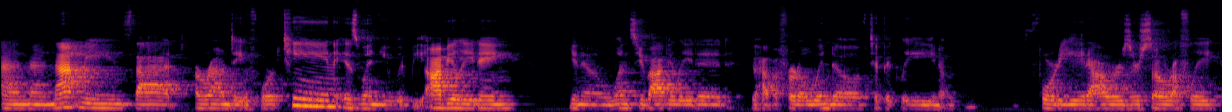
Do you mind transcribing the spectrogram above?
And then that means that around day 14 is when you would be ovulating. You know, once you've ovulated, you have a fertile window of typically, you know, 48 hours or so, roughly,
